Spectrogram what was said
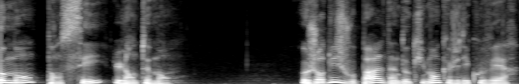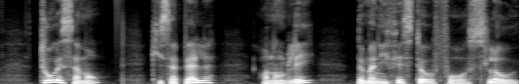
Comment penser lentement? Aujourd'hui, je vous parle d'un document que j'ai découvert tout récemment qui s'appelle en anglais The Manifesto for Slow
